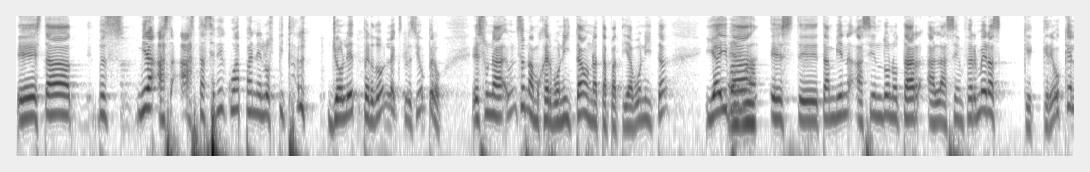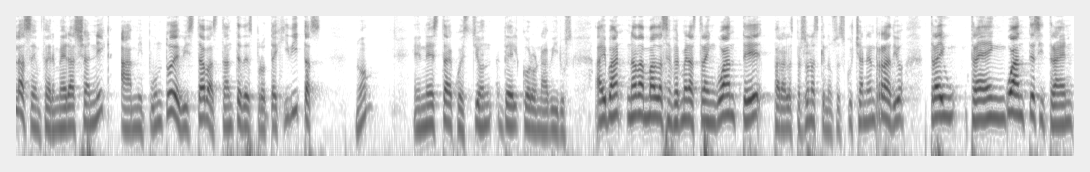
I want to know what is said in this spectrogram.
Eh, está, pues, mira, hasta, hasta se ve guapa en el hospital. Yolette, perdón la expresión, pero es una, es una mujer bonita, una tapatía bonita. Y ahí va este, también haciendo notar a las enfermeras, que creo que las enfermeras, Shanik, a mi punto de vista, bastante desprotegiditas, ¿no? En esta cuestión del coronavirus. Ahí van, nada más las enfermeras traen guante, para las personas que nos escuchan en radio, traen, traen guantes y traen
